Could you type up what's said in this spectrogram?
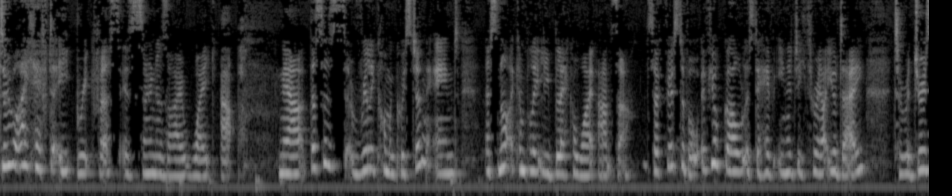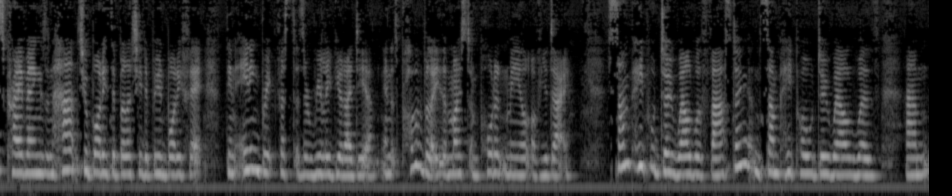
Do I have to eat breakfast as soon as I wake up? Now, this is a really common question and it's not a completely black or white answer. So, first of all, if your goal is to have energy throughout your day, to reduce cravings, enhance your body's ability to burn body fat, then eating breakfast is a really good idea and it's probably the most important meal of your day. Some people do well with fasting, and some people do well with um,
